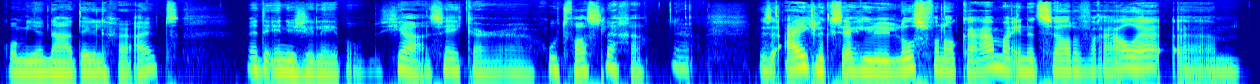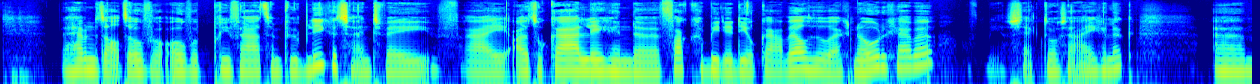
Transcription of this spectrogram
kom je nadeliger uit met de energielabel. Dus ja, zeker goed vastleggen. Dus eigenlijk zeggen jullie los van elkaar, maar in hetzelfde verhaal. Hè, ehm, we hebben het altijd over, over privaat en publiek. Het zijn twee vrij uit elkaar liggende vakgebieden die elkaar wel heel erg nodig hebben. Of meer sectors eigenlijk. Ehm,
